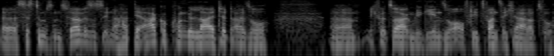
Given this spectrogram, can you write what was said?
äh, Systems and Services innerhalb der Arcocon geleitet. Also äh, ich würde sagen, wir gehen so auf die 20 Jahre zu.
